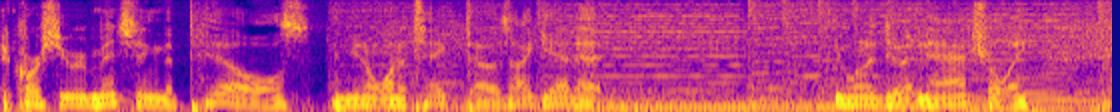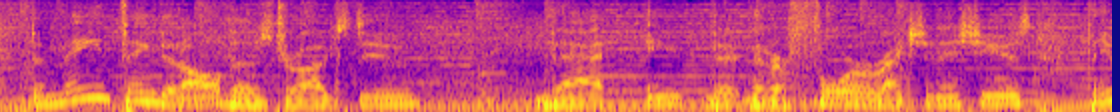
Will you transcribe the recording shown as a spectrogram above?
Of course, you were mentioning the pills, and you don't want to take those. I get it. You want to do it naturally. The main thing that all those drugs do that that are for erection issues, they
